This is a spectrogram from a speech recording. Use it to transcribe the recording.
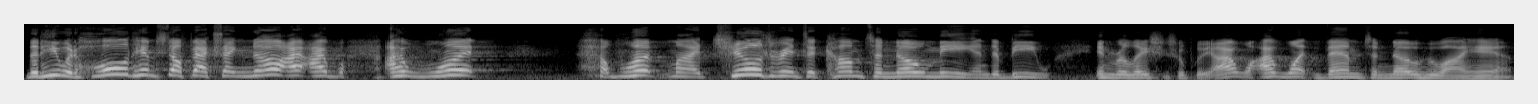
That he would hold himself back, saying, No, I, I, I, want, I want my children to come to know me and to be in relationship with me. I, I want them to know who I am.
